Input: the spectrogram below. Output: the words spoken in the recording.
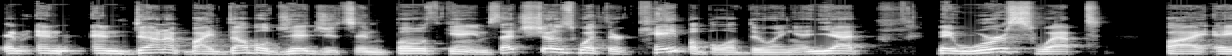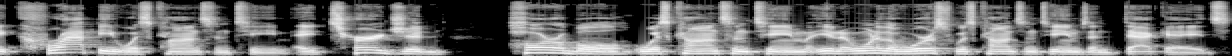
and, and, and done it by double digits in both games. That shows what they're capable of doing. And yet they were swept by a crappy Wisconsin team, a turgid, horrible Wisconsin team, you know, one of the worst Wisconsin teams in decades.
